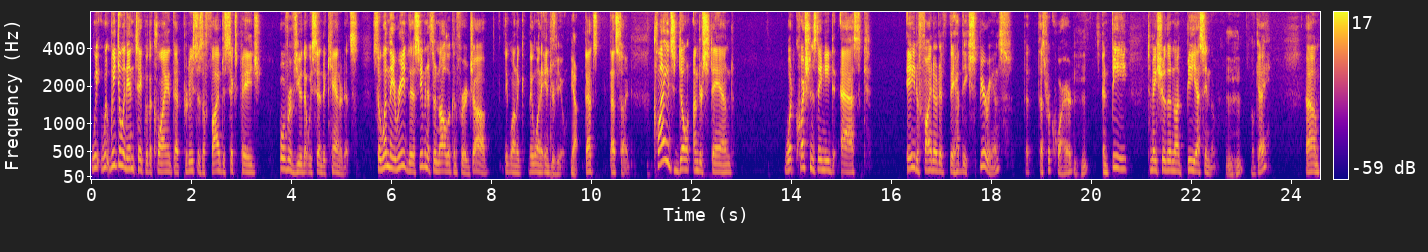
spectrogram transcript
We, we, we do an intake with a client that produces a five to six page overview that we send to candidates. So when they read this, even if they're not looking for a job, they want to they want to interview. Yeah. That's that side. Clients don't understand what questions they need to ask, A, to find out if they have the experience that that's required, mm-hmm. and B to make sure they're not BSing them. Mm-hmm. Okay, um,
